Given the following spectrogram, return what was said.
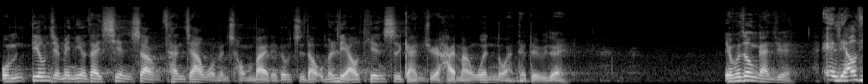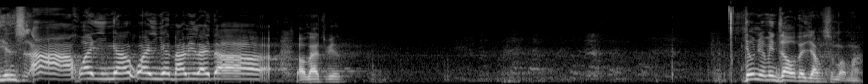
我们弟兄姐妹，你有在线上参加我们崇拜的，都知道，我们聊天是感觉还蛮温暖的，对不对？有没有这种感觉？哎，聊天室啊，欢迎啊，欢迎啊，哪里来的？老来这边。兄弟们，你知道我在讲什么吗？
